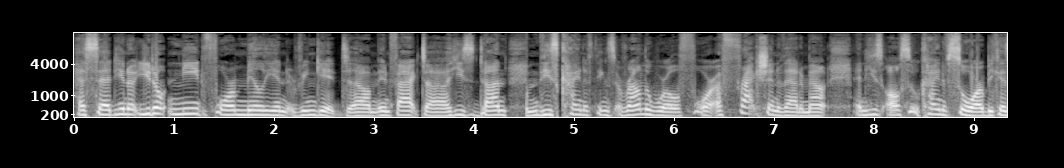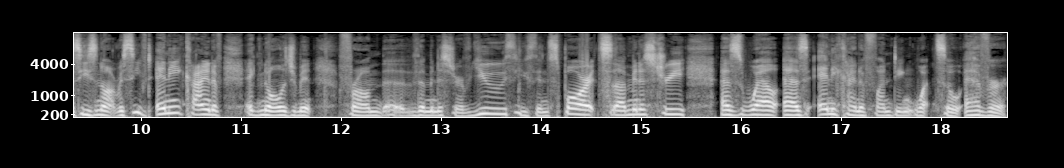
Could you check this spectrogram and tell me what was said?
has said, you know, you don't need 4 million ringgit. Um, in fact, uh, he's done these kind of things around the world for a fraction of that amount. And he's also kind of sore because he's not received any kind of acknowledgement from the, the Minister of Youth, Youth and Sports uh, Ministry, as well as any kind of funding whatsoever.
